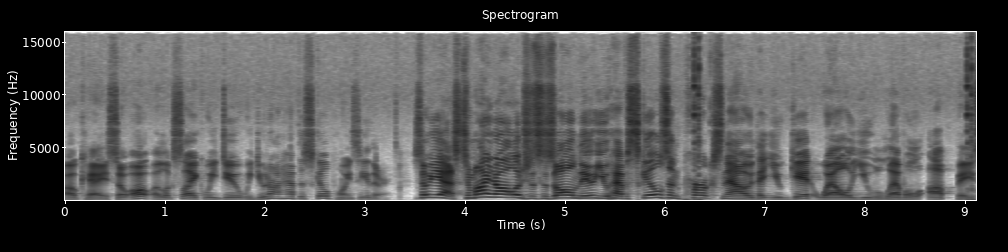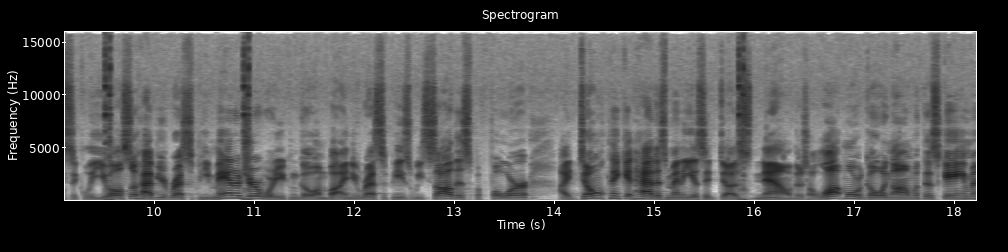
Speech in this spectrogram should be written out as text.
Okay, so oh, it looks like we do we do not have the skill points either. So yes, to my knowledge, this is all new. You have skills and perks now that you get while you level up, basically. You also have your recipe manager where you can go and buy new recipes. We saw this before. I don't think it had as many as it does now. There's a lot more going on with this game.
